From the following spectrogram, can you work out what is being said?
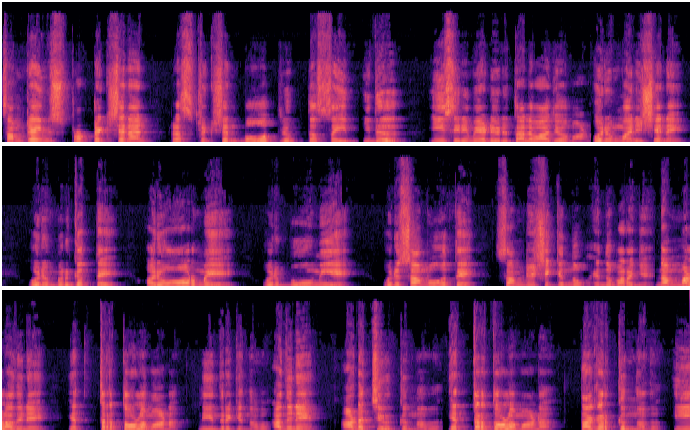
sometimes protection and restriction both look the same ഇത് ഈ സിനിമയുടെ ഒരു തലവാചകമാണ്. ഒരു മനുഷ്യനെ ഒരു മൃഗത്തെ ഒരു ഓർമ്മയെ ഒരു ഭൂമിയെ ഒരു സമൂഹത്തെ സംരക്ഷിക്കുന്നു എന്ന് പറഞ്ഞ് നമ്മൾ അതിനെ എത്രത്തോളമാണ് നിയന്ത്രിക്കുന്നത്? അതിനെ അടച്ചു വെക്കുന്നത് എത്രത്തോളമാണ് തകർക്കുന്നത്? ഈ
